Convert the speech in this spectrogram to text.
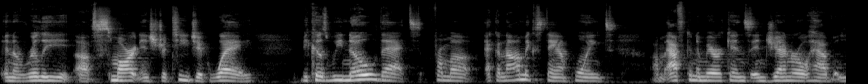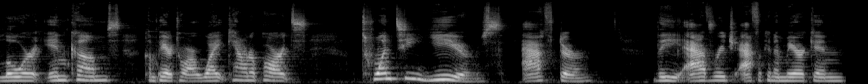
in a really uh, smart and strategic way because we know that from an economic standpoint um, african americans in general have lower incomes compared to our white counterparts. 20 years after the average african american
